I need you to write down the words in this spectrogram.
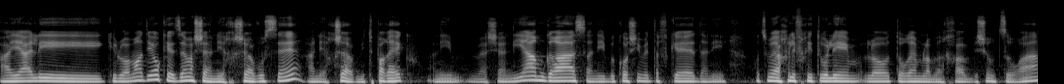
היה לי, כאילו אמרתי, אוקיי, זה מה שאני עכשיו עושה, אני עכשיו מתפרק, אני מעשן ים גראס, אני בקושי מתפקד, אני, חוץ מלהחליף חיתולים, לא תורם למרחב בשום צורה.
